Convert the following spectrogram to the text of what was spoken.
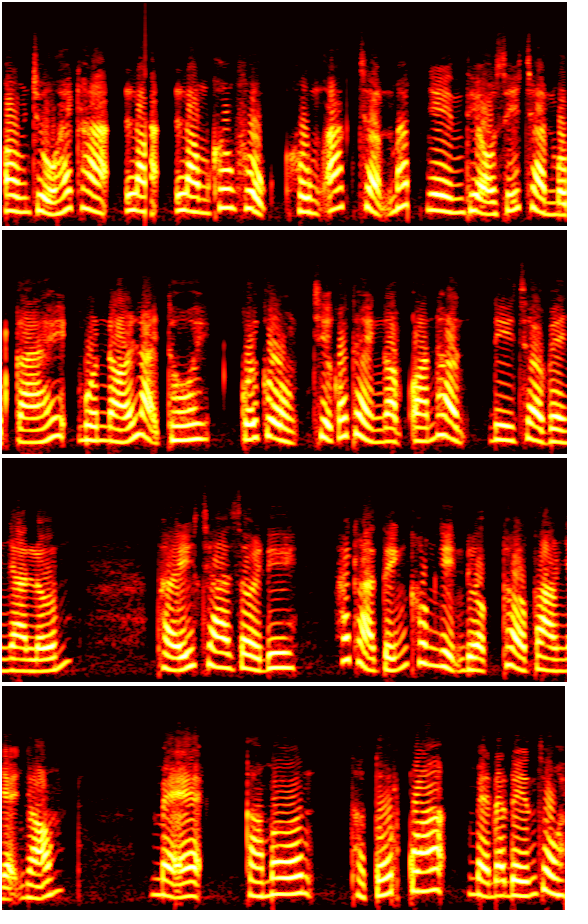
Ông chủ Hách Hạ là lòng không phục, hung ác trợn mắt nhìn Thiệu Sĩ Trần một cái, muốn nói lại thôi, cuối cùng chỉ có thể ngậm oán hận đi trở về nhà lớn. Thấy cha rời đi, Hách Hà Tĩnh không nhịn được thở vào nhẹ nhõm. "Mẹ, cảm ơn, thật tốt quá, mẹ đã đến rồi,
